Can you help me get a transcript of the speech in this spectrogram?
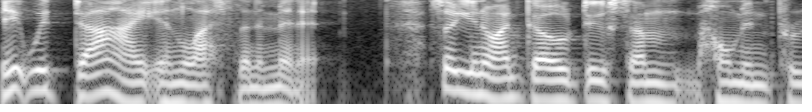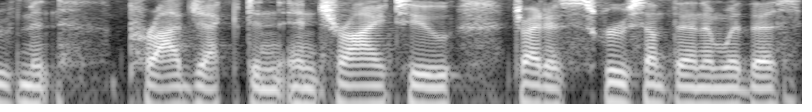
it would die in less than a minute. So you know, I'd go do some home improvement project and, and try to try to screw something in with this,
